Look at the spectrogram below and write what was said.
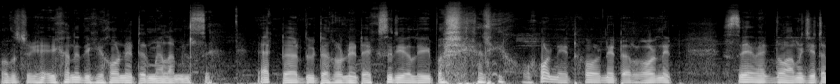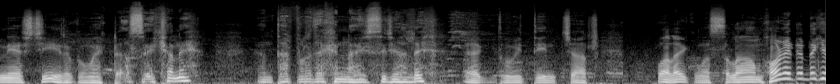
অথচ এখানে দেখি হর্নেটের মেলা মিলছে। একটা আর দুইটা হর্নেট, এক সিরিয়াল এই পাশে খালি হর্নেট হর্নেট আর হর্নেট। সেম একদম আমি যেটা নিয়ে এসেছি, এরকম একটা আছে এখানে। তারপরে দেখেন না এই সিরিয়ালে এক, দুই, তিন, চার। ওয়ালাইকুম আসসালাম। হর্নেটের দেখি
